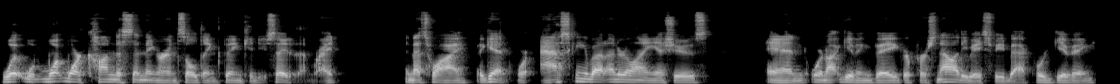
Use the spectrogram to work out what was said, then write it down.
what, what more condescending or insulting thing can you say to them, right? And that's why, again, we're asking about underlying issues and we're not giving vague or personality based feedback. We're giving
